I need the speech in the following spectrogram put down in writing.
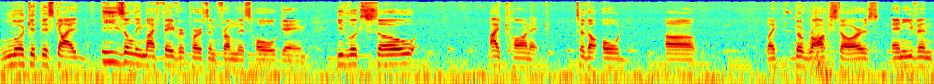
Look at this guy. Easily my favorite person from this whole game. He looks so iconic to the old uh like the rock stars and even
